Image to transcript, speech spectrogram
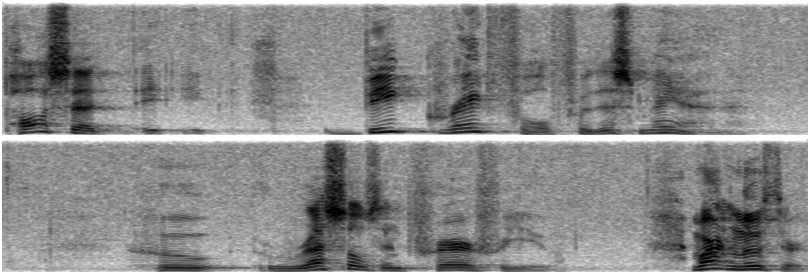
Paul said, be grateful for this man who wrestles in prayer for you. Martin Luther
